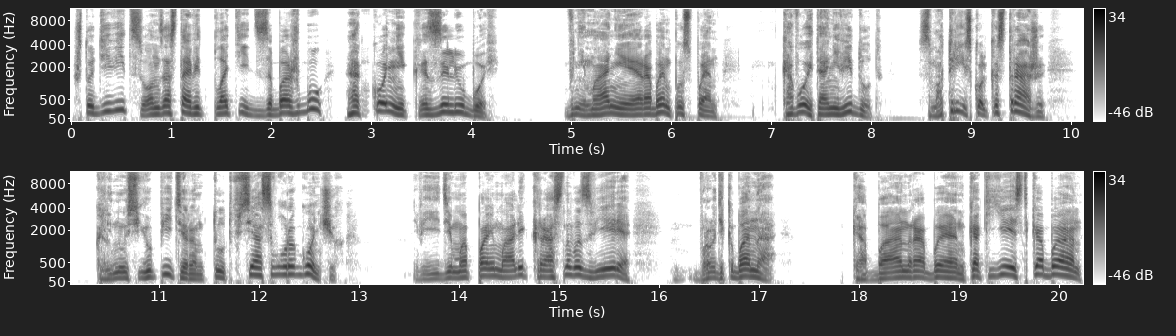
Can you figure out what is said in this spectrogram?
что девицу он заставит платить за божбу, а конника за любовь. Внимание, Робен Пуспен, кого это они ведут? Смотри, сколько стражи! Клянусь Юпитером, тут вся свора гончих. Видимо, поймали красного зверя, вроде кабана. Кабан, Рабен, как есть кабан,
